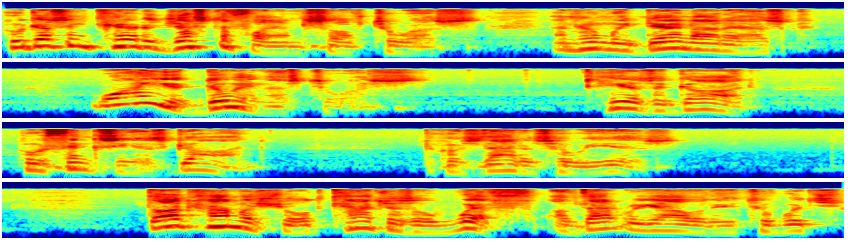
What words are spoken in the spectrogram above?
who doesn't care to justify himself to us and whom we dare not ask, Why are you doing this to us? He is a God who thinks he is God, because that is who he is. Dag Hammarskjöld catches a whiff of that reality to which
